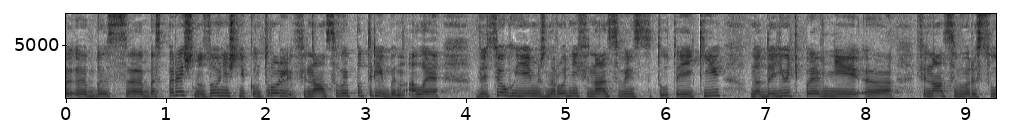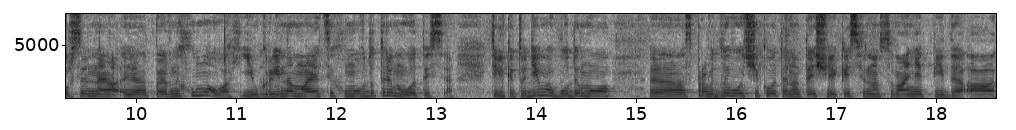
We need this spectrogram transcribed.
Е, без, е, безперечно, зовнішній контроль фінансовий потрібен, але для цього є міжнародні фінансові інститути, які надають певні е, фінансові ресурси на е, певних умовах, і Україна має цих умов дотримуватися. Тільки тоді ми будемо е, справедливо очікувати на те, що якесь фінансування піде. А е,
